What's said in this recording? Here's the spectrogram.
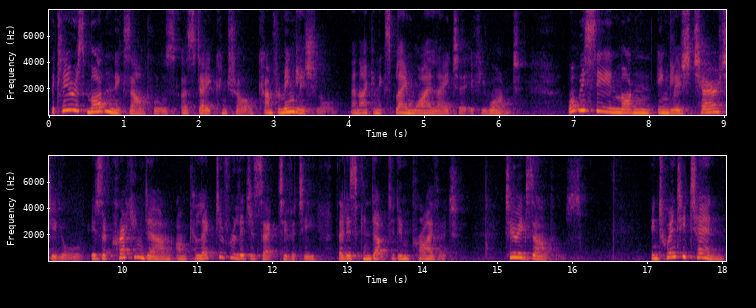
The clearest modern examples of state control come from English law, and I can explain why later if you want. What we see in modern English charity law is a cracking down on collective religious activity that is conducted in private. Two examples. In 2010,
